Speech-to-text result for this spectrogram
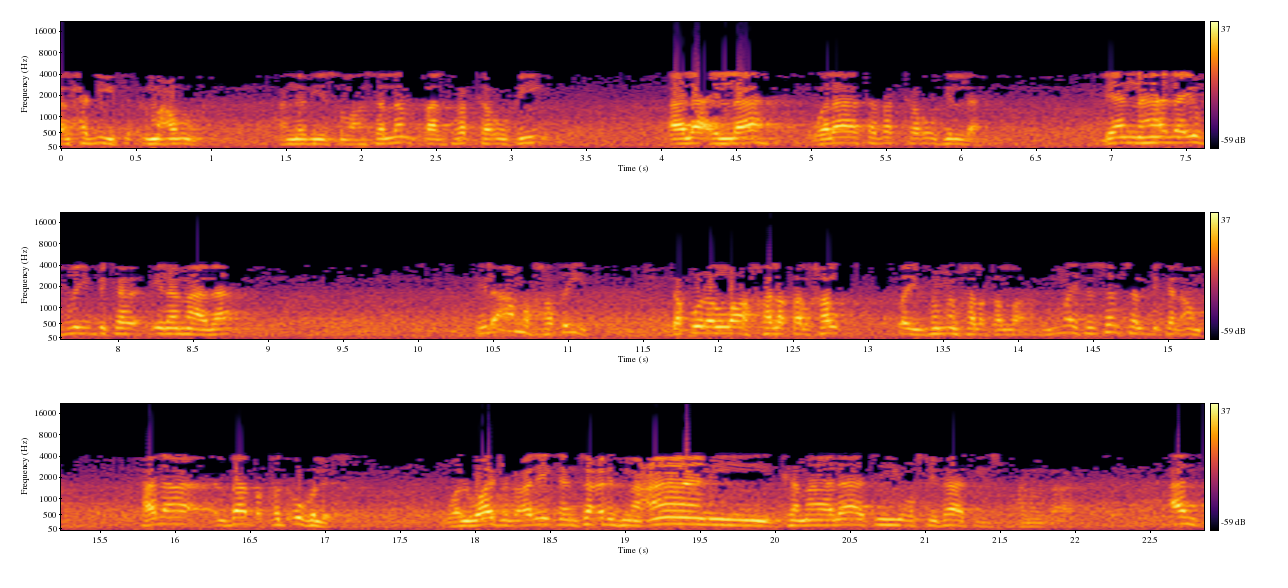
الحديث المعروف عن النبي صلى الله عليه وسلم قال تفكروا في آلاء الله ولا تفكروا في الله. لأن هذا يفضي بك إلى ماذا؟ إلى أمر خطير. تقول الله خلق الخلق. طيب فمن خلق الله؟ ثم يتسلسل بك الأمر. هذا الباب قد أغلق والواجب عليك أن تعرف معاني كمالاته وصفاته سبحانه وتعالى. أنت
